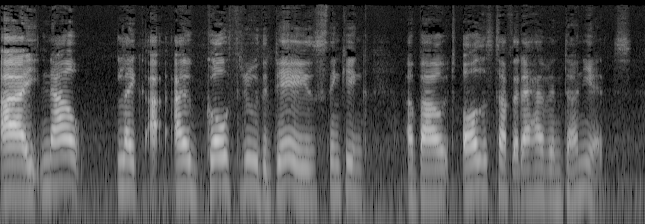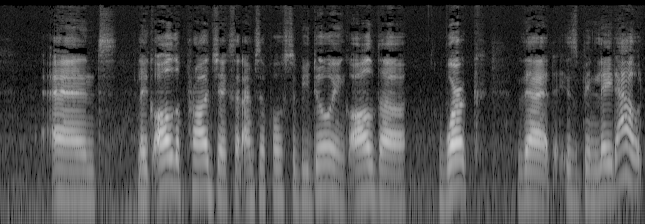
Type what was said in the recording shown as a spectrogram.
I now, like, I, I go through the days thinking, about all the stuff that I haven't done yet. And like all the projects that I'm supposed to be doing, all the work that has been laid out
